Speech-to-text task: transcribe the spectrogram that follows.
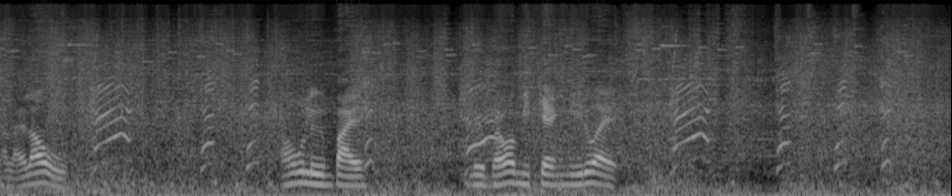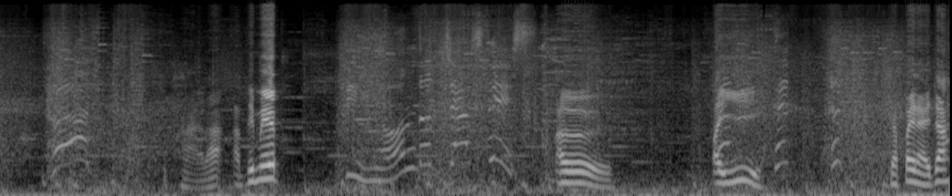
อะไรเล่าเอาลืมไป ลืมไปว่ามีแกงนี้ด้วย หายละอัติเมตเออตี จะไปไหนจ๊ะ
